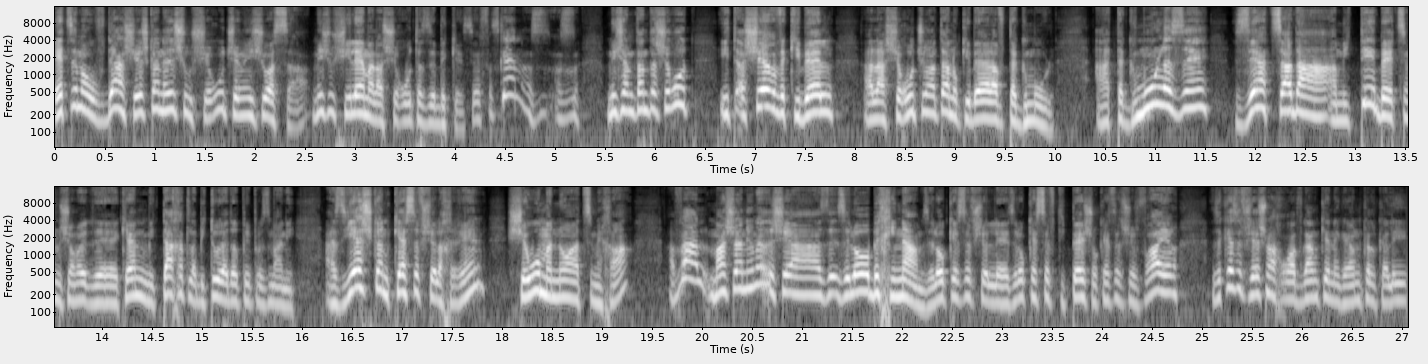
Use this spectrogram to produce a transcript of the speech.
עצם העובדה שיש כאן איזשהו שירות שמישהו עשה, מישהו שילם על השירות הזה בכסף, אז כן, אז, אז מי שנתן את השירות התעשר וקיבל על השירות שהוא נתן, הוא קיבל עליו תגמול. התגמול הזה, זה הצד האמיתי בעצם שעומד, אה, כן, מתחת לביטוי other people's money. אז יש כאן כסף של אחרים, שהוא מנוע הצמיחה. אבל מה שאני אומר זה שזה לא בחינם, זה לא כסף של, זה לא כסף טיפש או כסף של פראייר, זה כסף שיש מאחוריו גם כן היגיון כלכלי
